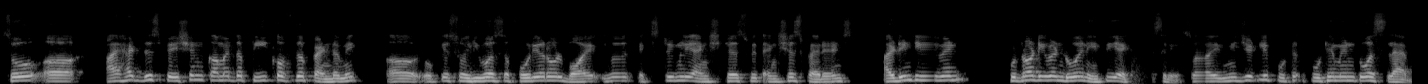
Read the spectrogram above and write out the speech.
So uh, I had this patient come at the peak of the pandemic. Uh, okay, so he was a four-year-old boy. He was extremely anxious with anxious parents. I didn't even, could not even do an AP X-ray. So I immediately put, put him into a slab.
